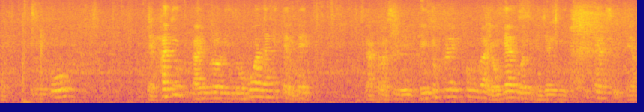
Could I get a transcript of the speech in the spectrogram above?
네, 그리고 네, Hadoop 라이브러리도 호환하기 때문에 아까 말씀드린 데이터 플랫폼과 연계하는 것도 굉장히 쉽게 할 수 있고요.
